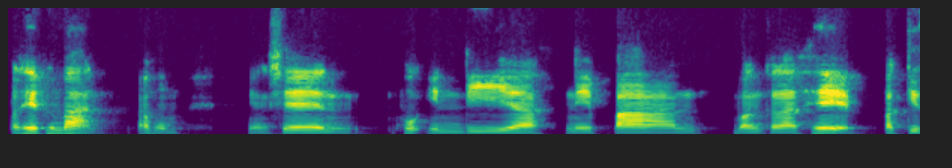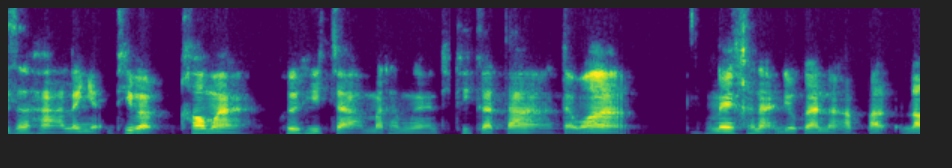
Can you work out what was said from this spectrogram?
ประเทศเพื่อนบ้านนะผม อย่างเช่น พวกอินเดีย เนปาล บังกลาเทศ ปากีสถานอะไรเงี้ยที่แบบเข้ามาเพื่อที่จะมาทำงานที่กาตาร์แต่ว่าในขณะเดียวกันนะครับ เรา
